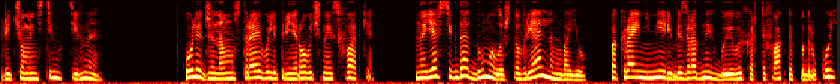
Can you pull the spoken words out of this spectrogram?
Причем инстинктивная. В колледже нам устраивали тренировочные схватки, но я всегда думала, что в реальном бою, по крайней мере без родных боевых артефактов под рукой,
